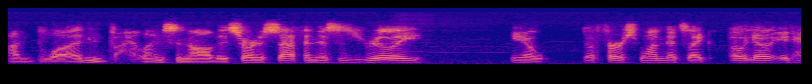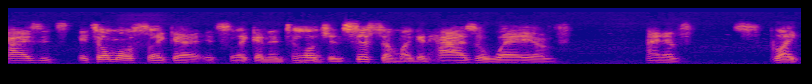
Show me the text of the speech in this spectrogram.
on blood and violence and all this sort of stuff. And this is really you know the first one that's like oh no it has its it's almost like a it's like an intelligent system. Like it has a way of kind of like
